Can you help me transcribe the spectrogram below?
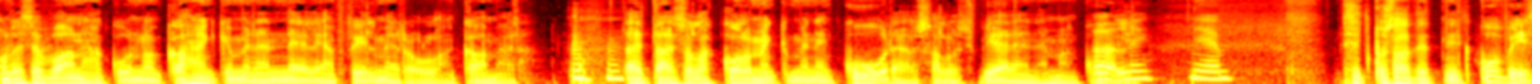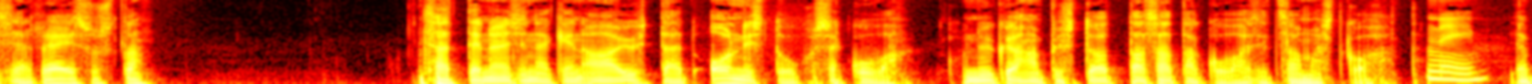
Oli se vanha kunnon 24 filmirullan kamera. Mm-hmm. Tai taisi olla 36, jos haluaisi vielä enemmän kuvia. Oli, joo. Sitten kun sä otit niitä kuvia sen reissusta, sä et ensinnäkin A yhtään, että onnistuuko se kuva. Kun nykyään pystyy ottaa sata kuvaa siitä samasta kohdasta. Niin. Ja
